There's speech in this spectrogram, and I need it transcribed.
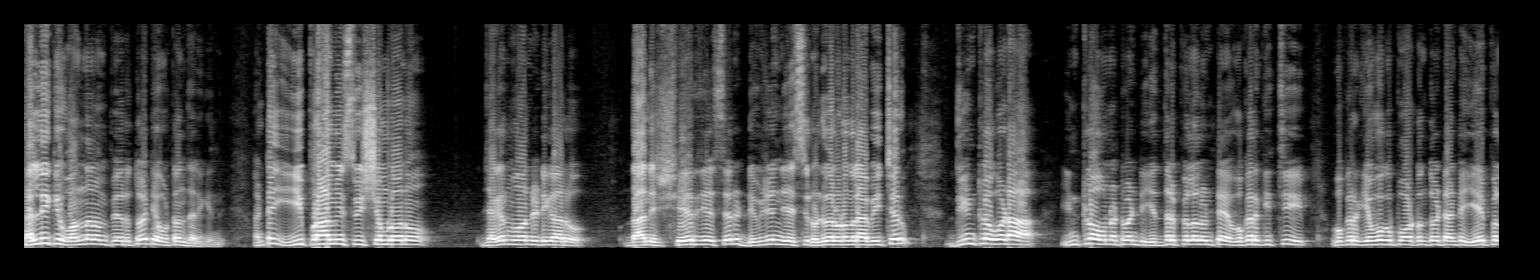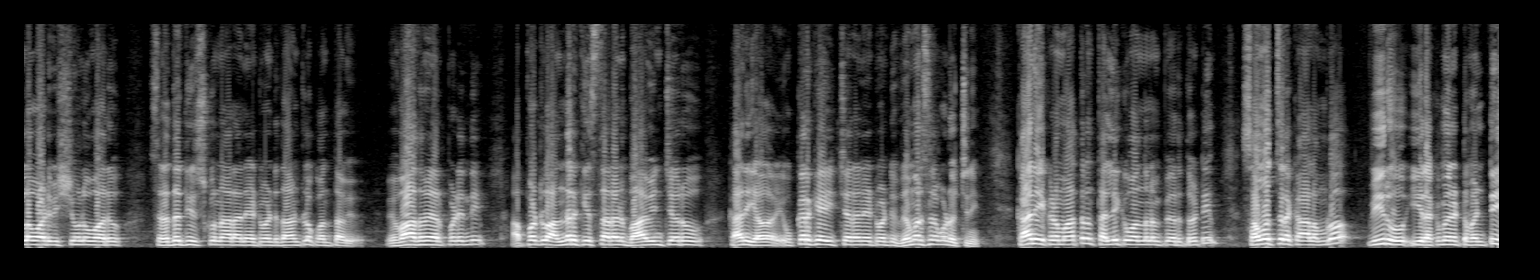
తల్లికి వందనం పేరుతోటి ఇవ్వటం జరిగింది. అంటే ఈ ప్రామిస్ విషయంలోనూ జగన్మోహన్ రెడ్డి గారు దాన్ని షేర్ చేశారు డివిజన్ చేసి రెండు వేల రెండు వందల యాభై ఇచ్చారు. దీంట్లో కూడా ఇంట్లో ఉన్నటువంటి ఇద్దరు పిల్లలు ఉంటే ఒకరికి ఇచ్చి ఒకరికి ఇవ్వకపోవడంతో అంటే ఏ పిల్లవాడి విషయంలో వారు శ్రద్ధ తీసుకున్నారనేటువంటి దాంట్లో కొంత వివాదం ఏర్పడింది. అప్పట్లో అందరికి ఇస్తారని భావించారు. కానీ ఒక్కరికే ఇచ్చారనేటువంటి విమర్శలు కూడా వచ్చినాయి. కానీ ఇక్కడ మాత్రం తల్లికి వందనం పేరుతోటి సంవత్సర కాలంలో వీరు ఈ రకమైనటువంటి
